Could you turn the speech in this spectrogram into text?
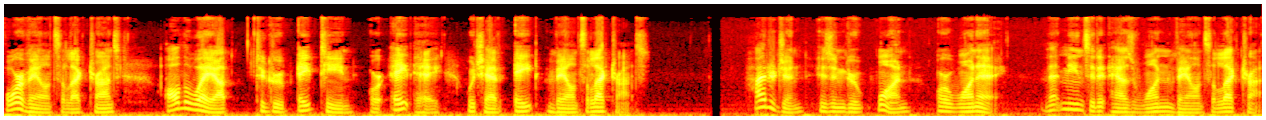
four valence electrons, all the way up to group 18 or 8A, which have 8 valence electrons. Hydrogen is in group 1 or 1A. That means that it has one valence electron.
